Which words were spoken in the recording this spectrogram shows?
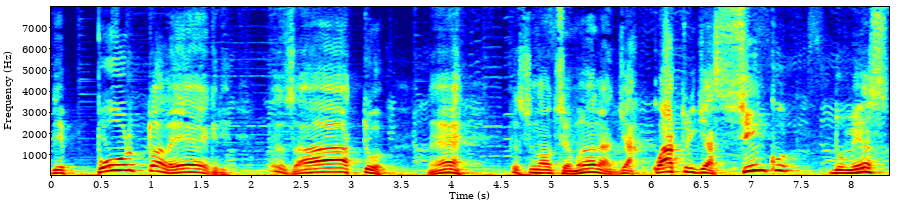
de Porto Alegre. Exato, né? esse final de semana, dia 4 e dia 5 do mês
